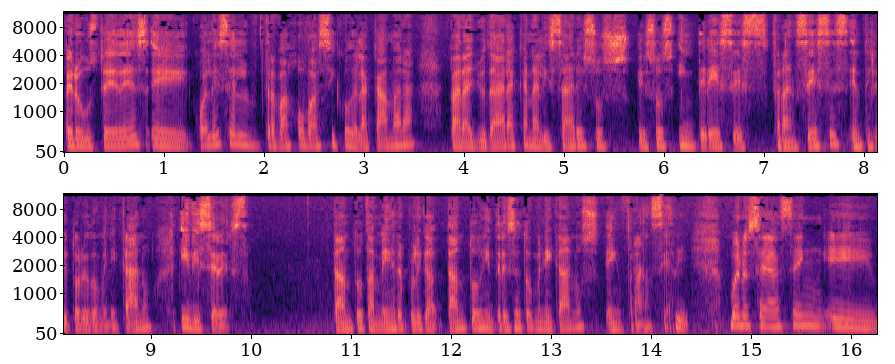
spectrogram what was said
Pero ustedes, eh, ¿cuál es el trabajo básico de la Cámara para ayudar a canalizar esos, esos intereses franceses en territorio dominicano y viceversa? Tanto también República, tantos intereses dominicanos en Francia. Sí. Bueno, se hacen eh,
